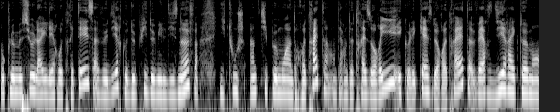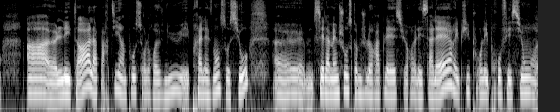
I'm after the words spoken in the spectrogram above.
Donc le monsieur là, il est retraité, ça veut dire que depuis 2019, il touche un petit peu moins de retraite en termes de trésorerie et que les caisses de retraite versent directement à euh, l'État, la partie impôt sur le revenu et prélèvements sociaux. Euh, c'est la même chose, comme je le rappelais, sur les salaires et puis pour les professions, euh,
